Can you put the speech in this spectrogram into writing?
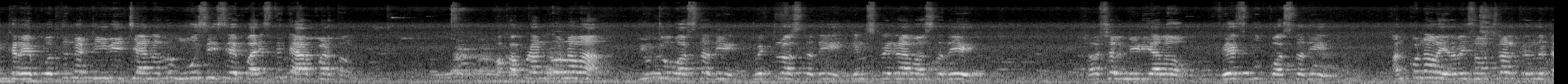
ఇంకా రేపు పొద్దున్న టీవీ ఛానళ్ళు మూసేసే పరిస్థితి ఏర్పడుతుంది. ఒకప్పుడు అనుకున్నామా? యూట్యూబ్ వస్తుంది ట్విట్టర్ వస్తుంది ఇన్స్టాగ్రామ్ వస్తుంది సోషల్ మీడియాలో ఫేస్బుక్ వస్తుంది. అనుకున్నావా ఇరవై సంవత్సరాల క్రిందట?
